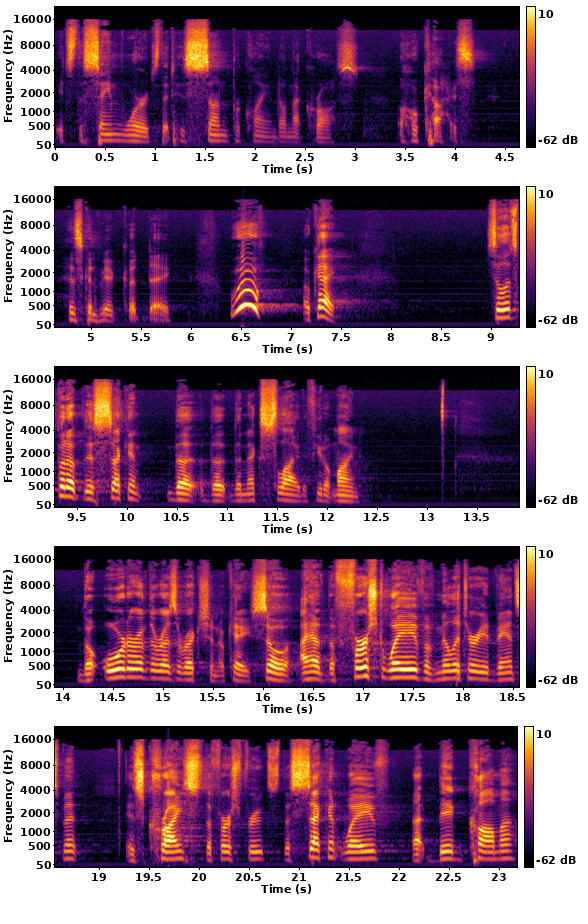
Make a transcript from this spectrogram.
it's the same words that his son proclaimed on that cross. Oh, guys, it's going to be a good day. Woo! Okay. So let's put up this second, the, the, the next slide, if you don't mind. The order of the resurrection. Okay, so I have the first wave of military advancement is Christ, the first fruits. The second wave, that big comma,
